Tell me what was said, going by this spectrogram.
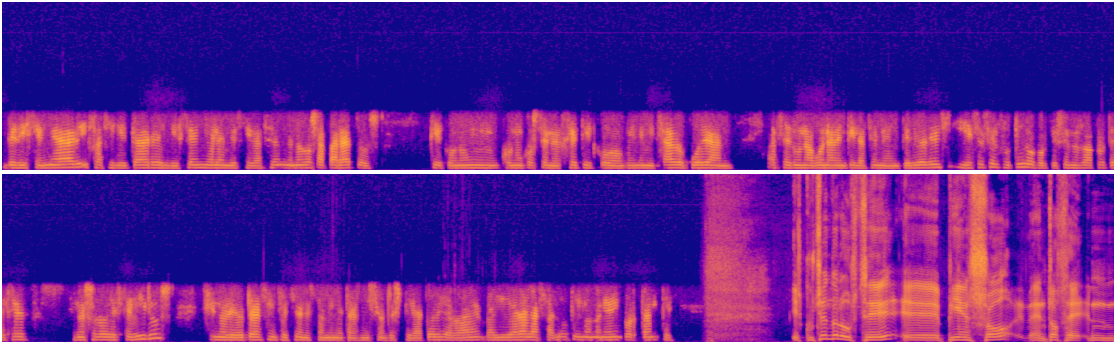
de diseñar y facilitar el diseño, la investigación de nuevos aparatos que con un, con un coste energético minimizado puedan hacer una buena ventilación en interiores y ese es el futuro porque se nos va a proteger no solo de este virus, sino de otras infecciones también de transmisión respiratoria. Va, a ayudar a la salud de una manera importante. Escuchándolo usted, eh, pienso, entonces, mm,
